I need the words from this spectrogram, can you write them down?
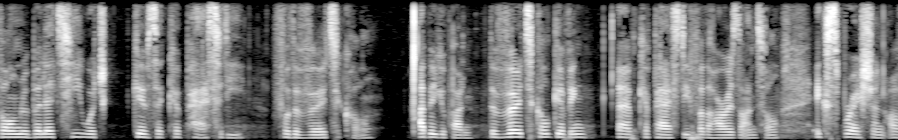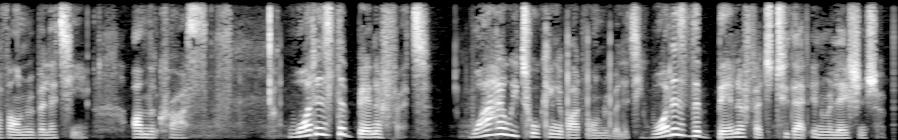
vulnerability, which gives a capacity for the vertical. I beg your pardon, the vertical giving uh, capacity for the horizontal expression of vulnerability on the cross. What is the benefit why are we talking about vulnerability? What is the benefit to that in relationship?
